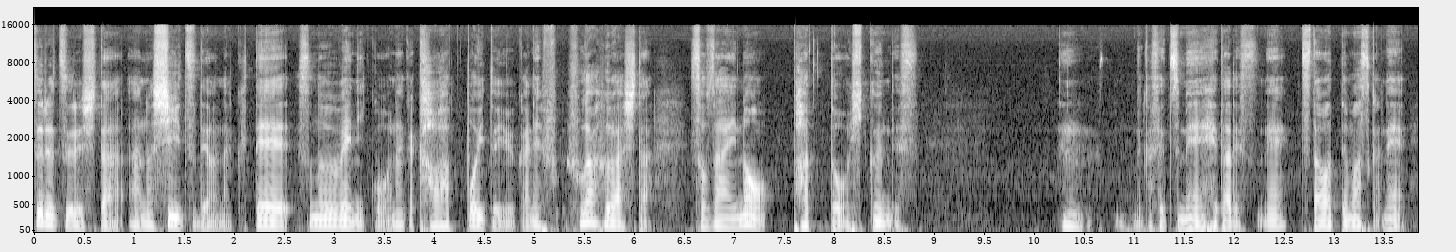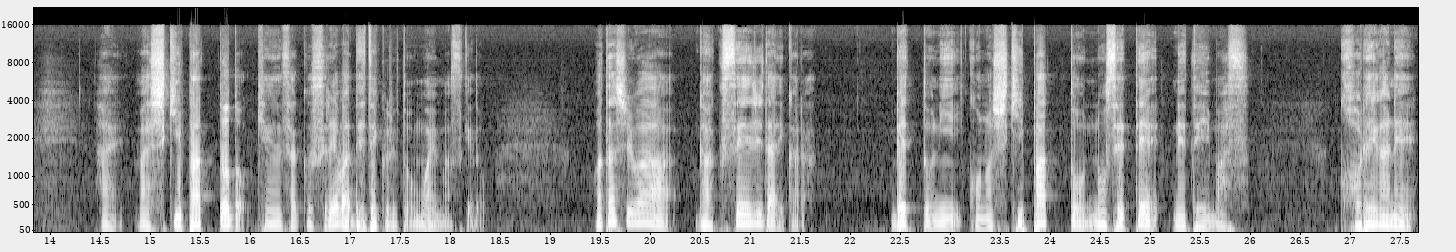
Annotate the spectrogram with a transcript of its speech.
ツルツルしたあのシーツではなくて、その上にこうなんか革っぽいというかね、ふわふわした素材のパッドを引くんです。うん。なんか説明下手ですね。伝わってますかね？はい。まあ、敷きパッドと検索すれば出てくると思いますけど。私は学生時代からベッドにこの敷きパッドを乗せて寝ています。これがね、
